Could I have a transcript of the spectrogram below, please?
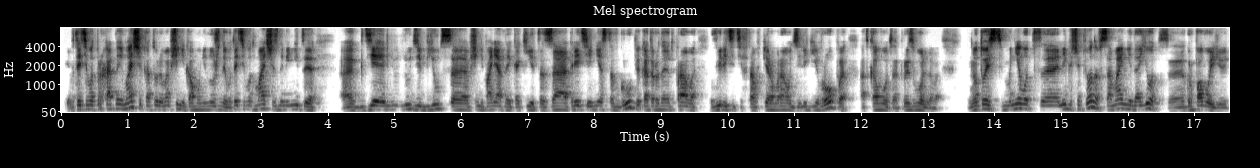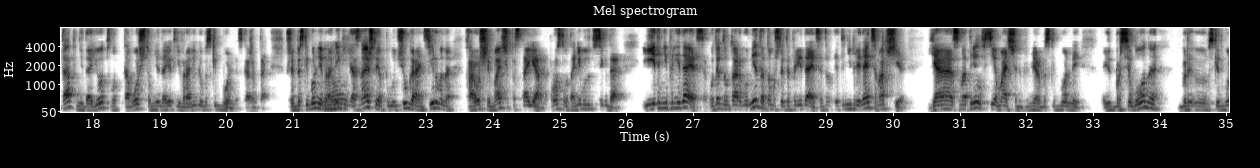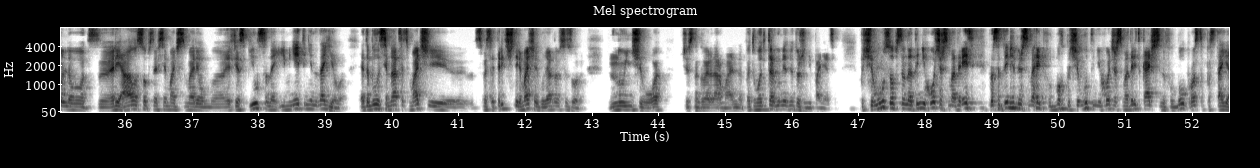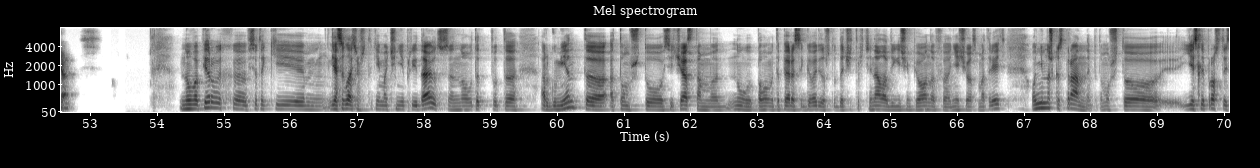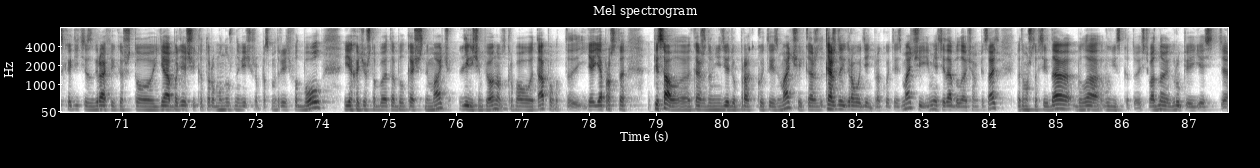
И вот эти вот проходные матчи, которые вообще никому не нужны, вот эти вот матчи знаменитые, а, где люди бьются вообще непонятные какие-то за третье место в группе, которое дает право вылететь там, в первом раунде Лиги Европы от кого-то произвольного. Ну, то есть мне вот э, Лига Чемпионов сама не дает, э, групповой ее этап не дает вот того, что мне дает Евролига баскетбольная, скажем так. Потому что в баскетбольной Евролиге ну... я знаю, что я получу гарантированно хорошие матчи постоянно. Просто вот они будут всегда. И это не приедается. Вот этот вот аргумент о том, что это приедается, это, это не приедается вообще. Я смотрел все матчи, например, баскетбольной э, Барселоны, баскетбольного вот Реала, собственно, все матчи смотрел Эфес Пилсона, и мне это не надоело. Это было 17 матчей, в смысле, 34 матча регулярного сезона ну ничего, честно говоря, нормально. Поэтому этот аргумент мне тоже непонятен. Почему, собственно, ты не хочешь смотреть, просто ты любишь смотреть футбол, почему ты не хочешь смотреть качественный футбол просто постоянно? Ну, во-первых, э, все-таки я согласен, что такие матчи не приедаются, но вот этот вот э, аргумент э, о том, что сейчас там, ну, по-моему, это Перес и говорил, что до четвертьфинала в Лиге Чемпионов нечего смотреть, он немножко странный, потому что если просто исходить из графика, что я болельщик, которому нужно вечером посмотреть футбол, и я хочу, чтобы это был качественный матч Лиги Чемпионов с группового этапа, вот я, я просто писал каждую неделю про какой-то из матчей, каждый, каждый игровой день про какой-то из матчей, и мне всегда было о чем писать, потому что всегда была вывеска. То есть в одной группе есть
